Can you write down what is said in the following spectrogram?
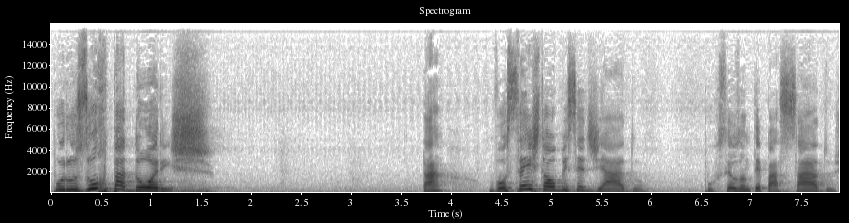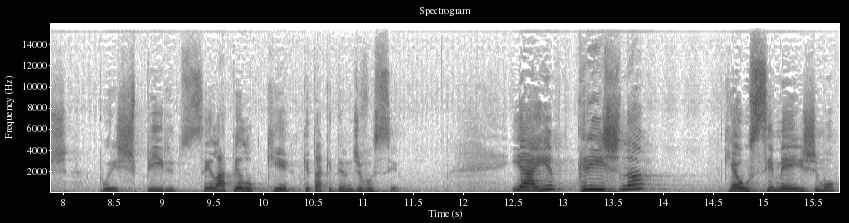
por usurpadores. Tá? Você está obsediado por seus antepassados, por espíritos, sei lá pelo quê que está aqui dentro de você. E aí, Krishna, que é o si mesmo,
